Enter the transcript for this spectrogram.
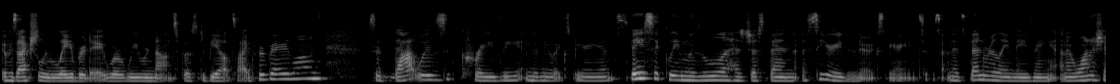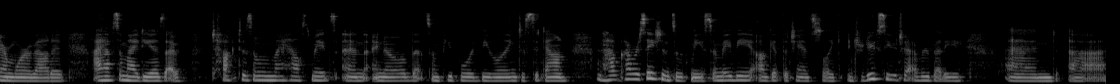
it was actually Labor Day where we were not supposed to be outside for very long so that was crazy and a new experience. Basically, Missoula has just been a series of new experiences, and it's been really amazing, and I want to share more about it. I have some ideas. I've talked to some of my housemates, and I know that some people would be willing to sit down and have conversations with me, so maybe I'll get the chance to like introduce you to everybody and uh,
